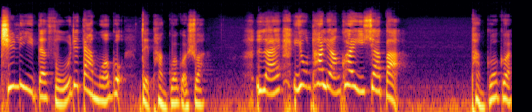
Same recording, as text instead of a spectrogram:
吃力地扶着大蘑菇，对胖蝈蝈说：“来，用它凉快一下吧。”胖蝈蝈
